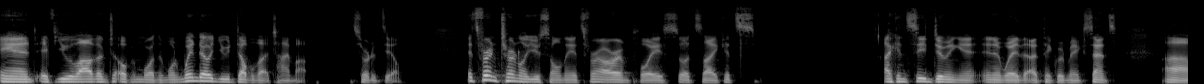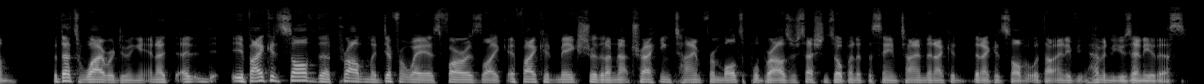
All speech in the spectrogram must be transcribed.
And if you allow them to open more than one window, you double that time up, sort of deal. It's for internal use only. It's for our employees, so it's like it's. I can see doing it in a way that I think would make sense, um, but that's why we're doing it. And I, I, if I could solve the problem a different way, as far as like if I could make sure that I'm not tracking time for multiple browser sessions open at the same time, then I could then I could solve it without any of you having to use any of this,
